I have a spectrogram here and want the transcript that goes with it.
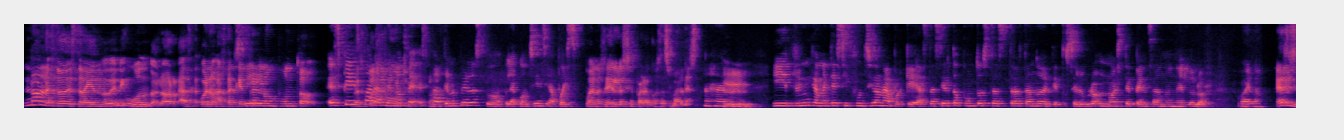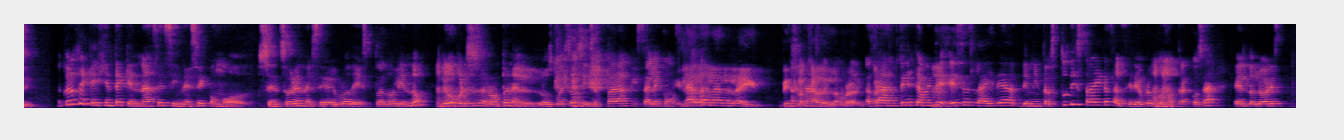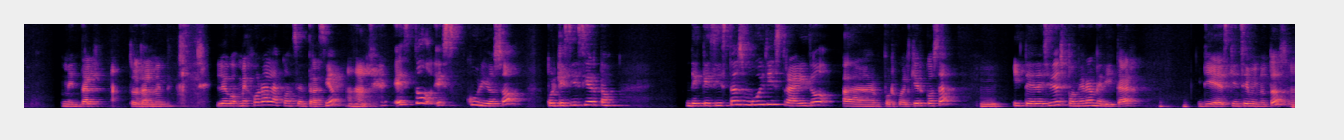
no le estoy distrayendo de ningún dolor. Hasta, bueno, hasta que Sí. entra en un punto. Es que es para que, no te, es para que no pierdas tu- la conciencia, pues. Bueno, sí, lo sé para cosas malas. Ajá. Mm. Y técnicamente sí funciona porque hasta cierto punto estás tratando de que tu cerebro no esté pensando en el dolor. Bueno, eso sí. Acuérdate que hay gente que nace sin ese como sensor en el cerebro de está doliendo. Ajá. Luego por eso se rompen el- los huesos y se paran y salen como si la, la, nada. la, la, la, y dislocado Ajá. el hombro. O sea, técnicamente Mm. esa es la idea de mientras tú distraigas al cerebro con Ajá. otra cosa, el dolor es mental, totalmente. Luego, mejora la concentración. Esto es curioso porque sí es cierto de que si estás muy distraído ah, por cualquier cosa, y te decides poner a meditar 10, 15 minutos,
